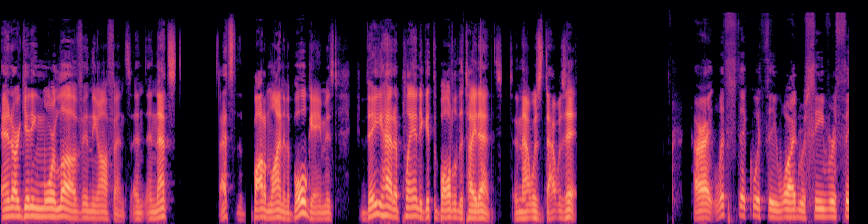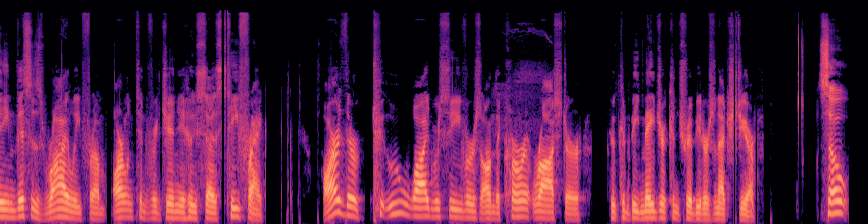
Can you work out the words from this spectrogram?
and are getting more love in the offense, and and that's that's the bottom line in the bowl game is they had a plan to get the ball to the tight ends, and that was that was it. All right, let's stick with the wide receiver theme. This is Riley from Arlington, Virginia, who says, T. Frank, are there two wide receivers on the current roster who can be major contributors next year? So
